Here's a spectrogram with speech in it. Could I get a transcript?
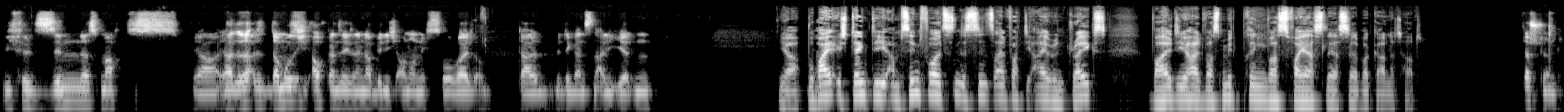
Wie viel Sinn das macht, das, ja, ja da, da muss ich auch ganz ehrlich sein, da bin ich auch noch nicht so weit, ob da mit den ganzen Alliierten. Ja, wobei ich denke, die am sinnvollsten sind es einfach die Iron Drakes, weil die halt was mitbringen, was Fire Slayer selber gar nicht hat. Das stimmt.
